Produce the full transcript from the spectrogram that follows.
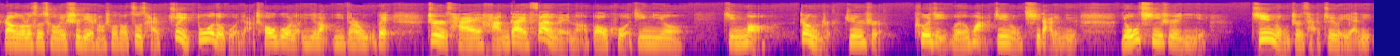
让俄罗斯成为世界上受到制裁最多的国家，超过了伊朗一点五倍。制裁涵盖范围呢，包括精英、经贸、政治、军事、科技、文化、金融七大领域，尤其是以金融制裁最为严厉，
